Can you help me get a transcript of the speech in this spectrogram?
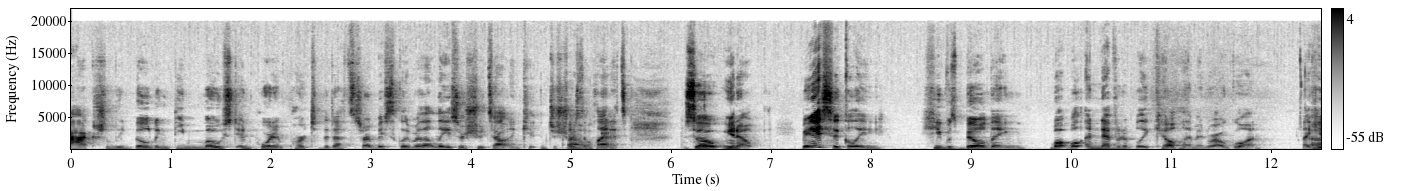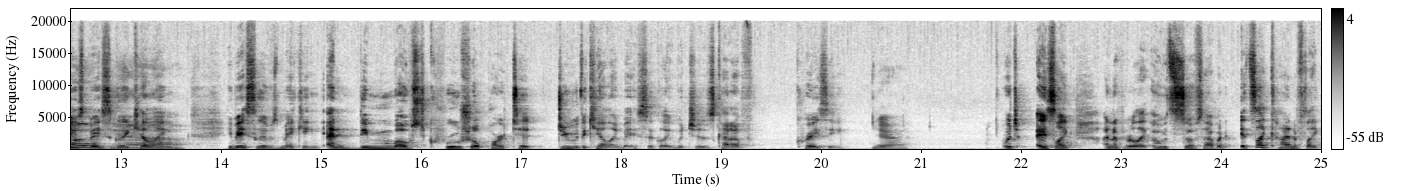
actually building the most important part to the Death Star, basically where that laser shoots out and ki- destroys Oh, the okay. planets. So you know, basically, he was building what will inevitably kill him in Rogue One. Like he was Oh, basically killing. He basically was making, and the most crucial part to do the killing, basically, which is kind of crazy. Yeah. Which is like, I know people are like, oh, it's so sad, but it's like kind of like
